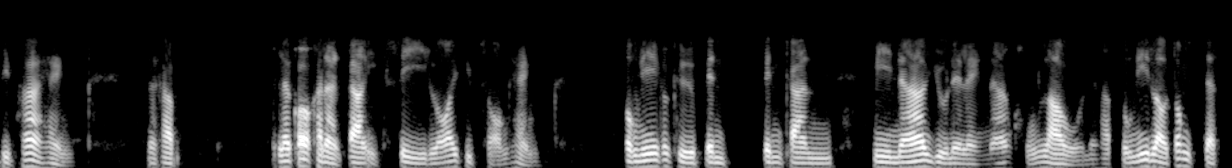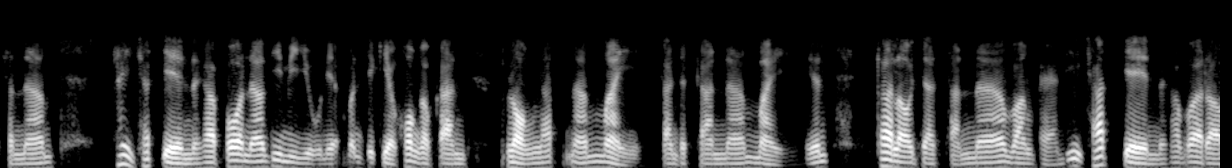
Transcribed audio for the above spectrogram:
35 แห่งนะครับ แล้วก็ขนาดกลางอีก 412 แห่ง ตรงนี้ก็คือเป็นเป็นการมีน้ำอยู่ในแหล่งน้ำของเรานะครับ ตรงนี้เราต้องจัดสรรน้ำให้ชัดเจนนะครับ เพราะว่าน้ำที่มีอยู่เนี่ยมันจะเกี่ยวข้องกับการรองรับน้ำใหม่ การจัดการน้ำใหม่เพราะฉะนั้นถ้าเราจัดสรรน้ำวางแผนที่ชัดเจนนะครับ ว่าเรา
